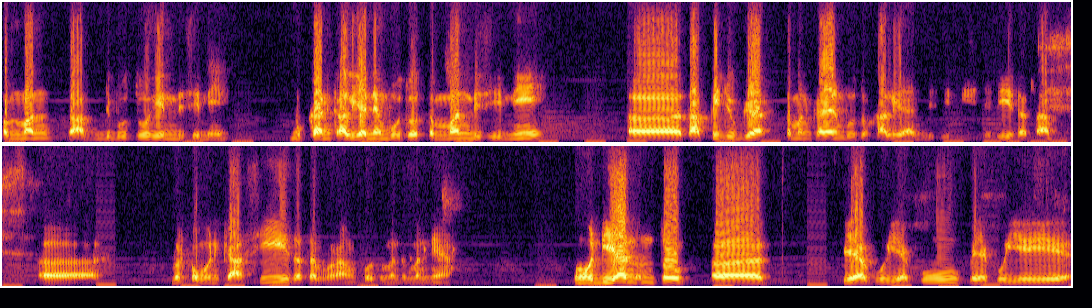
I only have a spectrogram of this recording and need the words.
teman tetap dibutuhin di sini. Bukan kalian yang butuh teman di sini eh, tapi juga teman kalian butuh kalian di sini. Jadi tetap eh, berkomunikasi tetap rangkul teman-temannya. Kemudian untuk eh, kuya-kuyaku kuya-kuye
